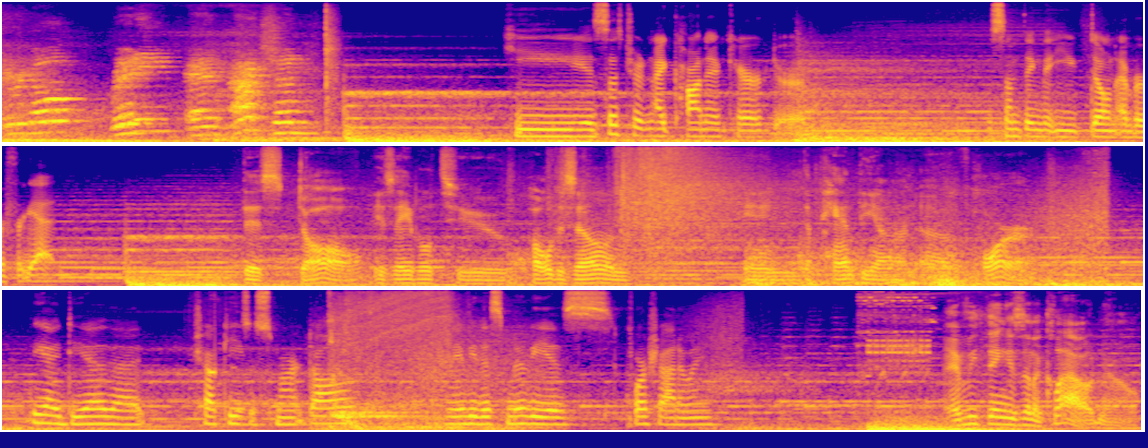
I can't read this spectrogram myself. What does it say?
Here we go. Ready and action. He is such an iconic character. Something that you don't ever forget. This doll is able to hold his own in the pantheon of horror. The idea that Chucky is a smart doll, maybe this movie is foreshadowing. Everything is in a cloud now.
